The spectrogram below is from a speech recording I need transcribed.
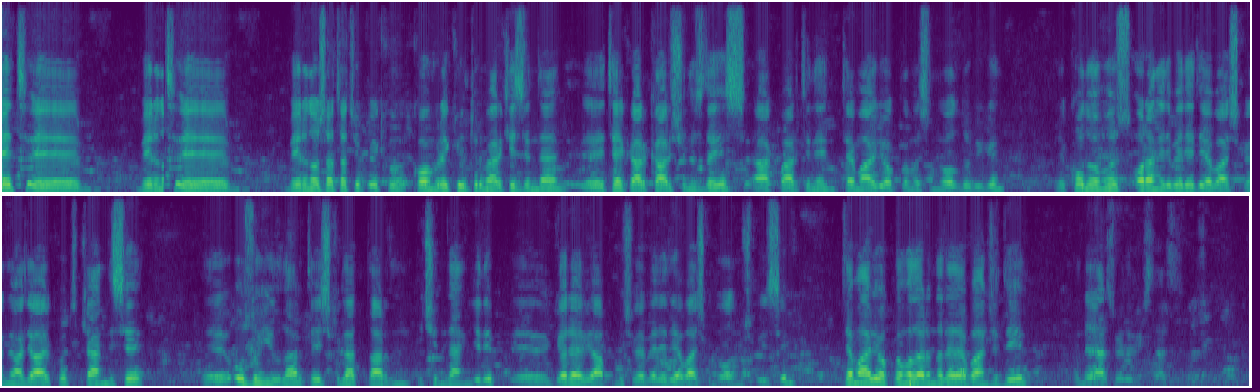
Evet, e, Merinos, e, Merinos Atatürk ve Ko- Kongre Kültür Merkezi'nden e, tekrar karşınızdayız. AK Parti'nin temayül yoklamasının olduğu bir gün. E, konuğumuz Oraneli Belediye Başkanı Ali Aykut. Kendisi e, uzun yıllar teşkilatların içinden girip e, görev yapmış ve belediye başkanı olmuş bir isim. Temayül yoklamalarında da yabancı değil. E, neler söylemek istersiniz başkanım?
